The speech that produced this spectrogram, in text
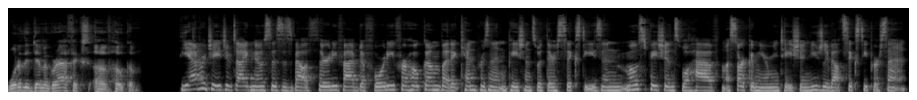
What are the demographics of HOCM? The average age of diagnosis is about 35 to 40 for HOCM, but it can present in patients with their 60s. And most patients will have a sarcomere mutation, usually about 60%.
